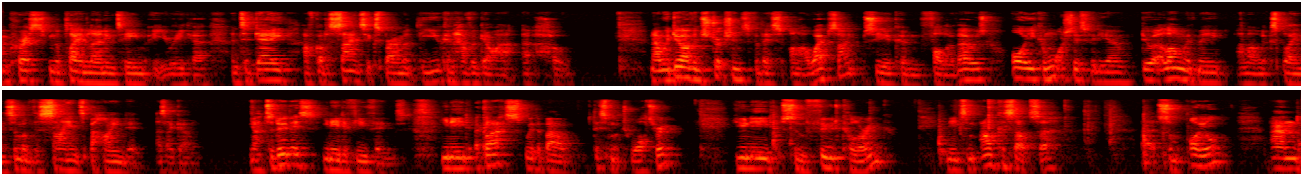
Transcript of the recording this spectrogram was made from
I'm Chris from the Play and Learning team at Eureka, and today I've got a science experiment that you can have a go at at home. Now we do have instructions for this on our website, so you can follow those, or you can watch this video, do it along with me, and I'll explain some of the science behind it as I go. Now to do this, you need a few things. You need a glass with about this much water in, you need some food colouring, you need some Alka-Seltzer, uh, some oil, and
